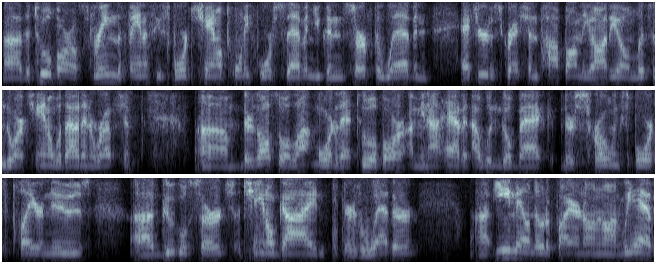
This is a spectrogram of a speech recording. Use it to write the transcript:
Uh, the toolbar will stream the Fantasy Sports Channel 24-7. You can surf the web and, at your discretion, pop on the audio and listen to our channel without interruption. Um, there's also a lot more to that toolbar. I mean, I have it. I wouldn't go back. There's scrolling sports, player news, uh, Google search, a channel guide. There's weather uh, email notifier, and on and on. We have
